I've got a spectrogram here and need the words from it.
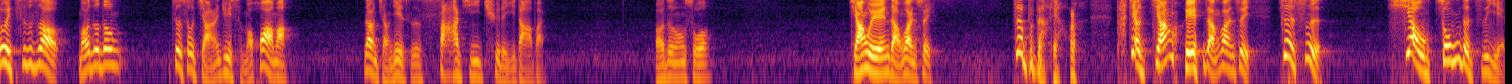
各位知不知道毛泽东这时候讲了一句什么话吗？让蒋介石杀鸡去了一大半。毛泽东说：“蒋委员长万岁！”这不得了了。他叫蒋委员长万岁，这是效忠的之言。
